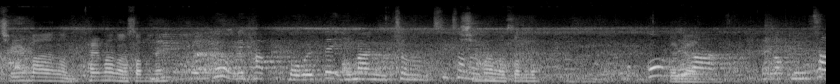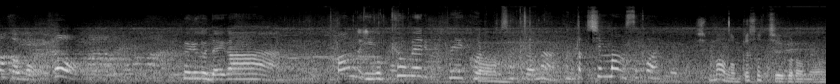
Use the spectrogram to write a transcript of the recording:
7만원, 8만원 썼네 그리고 우리 밥 먹을 때 26,000원, 7,000원 10만원 썼네 먹고 여기 내가 내가 공차도 먹고 그리고 내가 빵도 이거 큐베리 페이커를 아. 또 샀잖아. 그럼 딱 10만 원 쓴 거야. 10만 원 넘게 썼지 그러면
